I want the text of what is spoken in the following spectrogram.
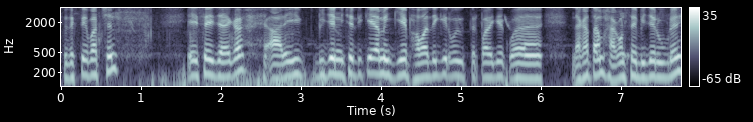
তো দেখতেই পাচ্ছেন এই সেই জায়গা। আর এই ব্রিজের নিচের দিকে আমি গিয়ে ভাবা দিঘির ওই উত্তর পাড়ে গিয়ে দেখাতাম। এখন সেই ব্রিজের উপরেই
